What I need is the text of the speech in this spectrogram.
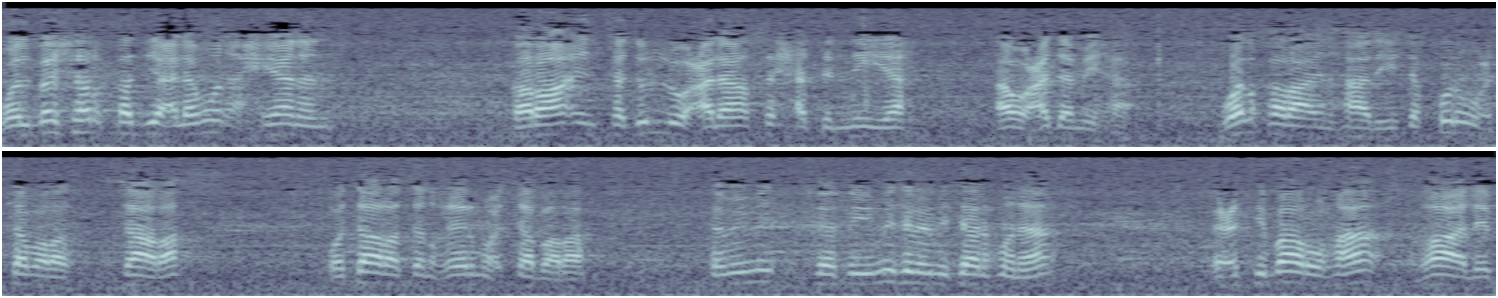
والبشر قد يعلمون أحيانا قرائن تدل على صحة النية أو عدمها. والقرائن هذه تكون معتبرة تارة وتارة غير معتبرة. ففي مثل المثال هنا اعتبارها غالب.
